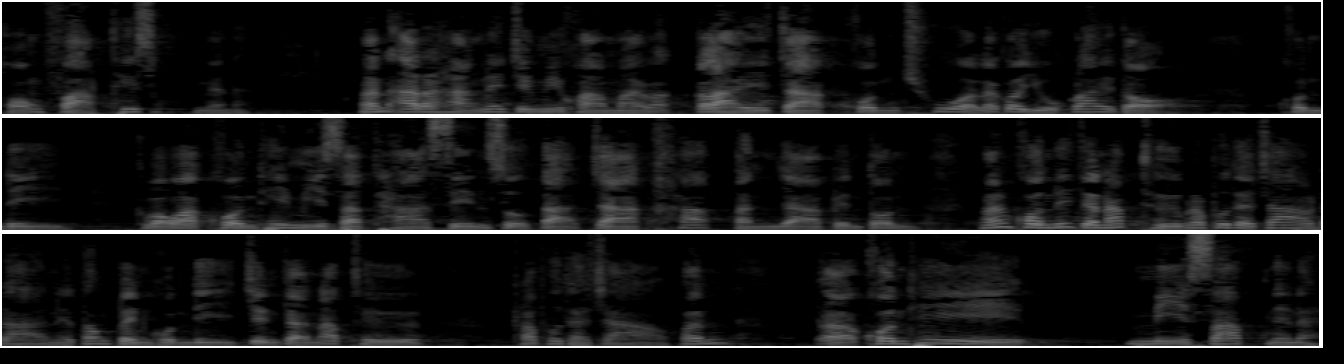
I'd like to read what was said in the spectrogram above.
ของฝากที่สุดเนี่ยนะนั้นอรหังเนี่ยจึงมีความหมายว่าไกลจากคนชั่วแล้วก็อยู่ใกล้ต่อคนดี บอกว่าคนที่มีศรัทธาศีลสุตะจาระปัญญาเป็นต้นเพราะฉะนั้นคนที่จะนับถือพระพุทธเจ้าได้เนี่ยต้องเป็นคนดี จึงจะนับถือพระพุทธเจ้า เพราะฉะนั้นคนที่มีทรัพย์เนี่ยนะ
